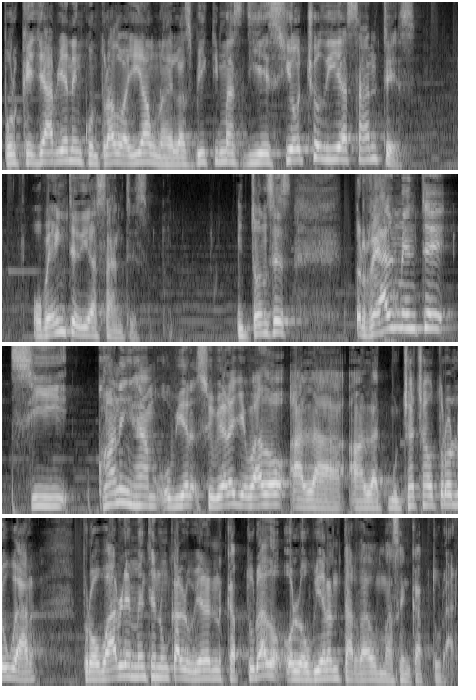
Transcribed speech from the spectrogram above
porque ya habían encontrado ahí a una de las víctimas 18 días antes o 20 días antes. Entonces, realmente si Cunningham hubiera, se hubiera llevado a la, a la muchacha a otro lugar, probablemente nunca lo hubieran capturado o lo hubieran tardado más en capturar.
